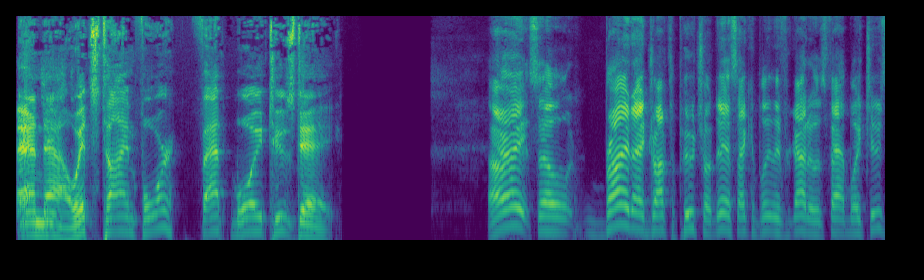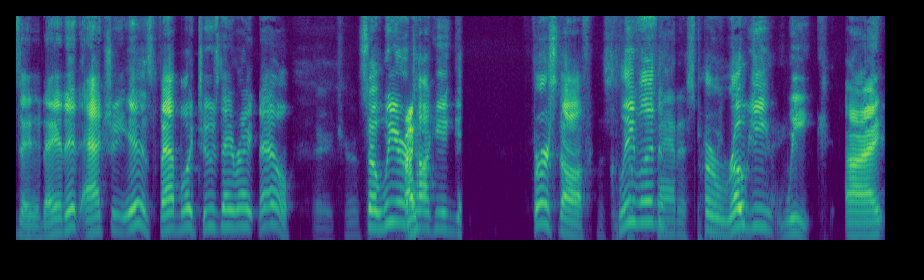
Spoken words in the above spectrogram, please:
And now it's time for Fat Boy Tuesday. All right, so Brian and I dropped a pooch on this. I completely forgot it was Fat Boy Tuesday today, and it actually is Fat Boy Tuesday right now. Very true. So we are Right. talking First off, This is the Cleveland pierogi week. All right.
